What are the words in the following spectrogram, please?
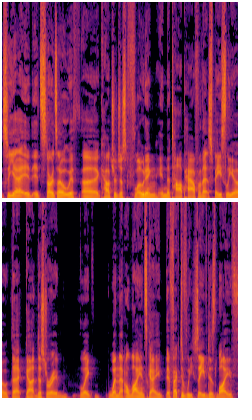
so yeah, it, it starts out with uh Quatre just floating in the top half of that space Leo that got destroyed like when that alliance guy effectively saved his life.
